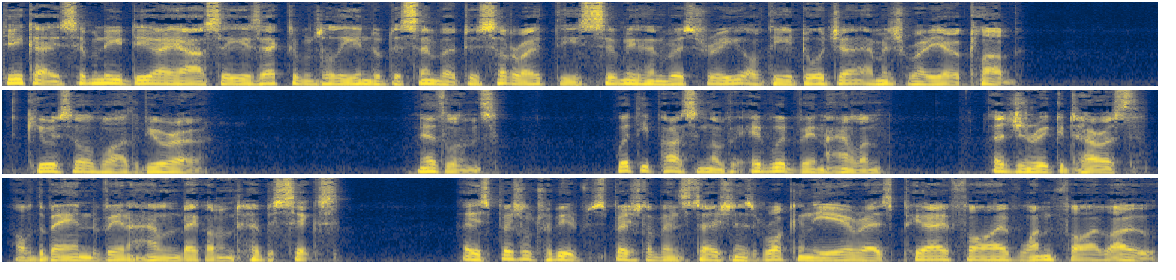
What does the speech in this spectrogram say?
DK70 DARC is active until the end of December to celebrate the 70th anniversary of the Deutsche Amateur Radio Club. QSL via the Bureau. Netherlands. With the passing of Edward Van Halen, legendary guitarist of the band Van Halen back on October 6, a special tribute special event station is rocking the air as PA5150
